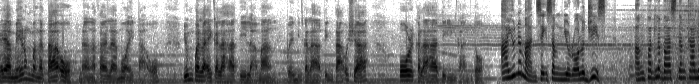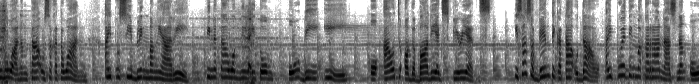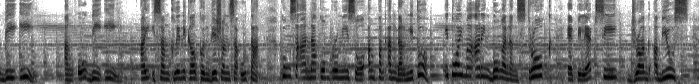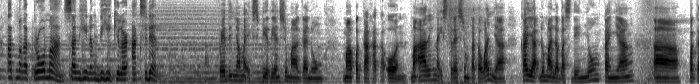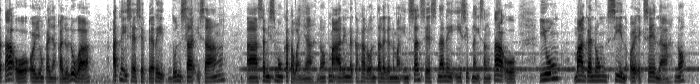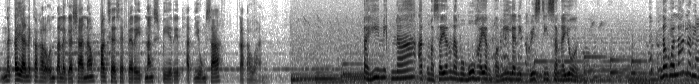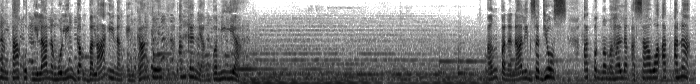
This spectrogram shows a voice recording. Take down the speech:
Kaya merong mga tao na ang akala mo ay tao, yung pala ay kalahati lamang. Pwedeng kalahating tao siya or kalahating engkanto. Ayon naman sa isang neurologist, ang paglabas ng kaluluwa ng tao sa katawan ay posibleng mangyari. Tinatawag nila itong OBE o Out of the Body Experience. Isa sa 20 katao daw ay pwedeng makaranas ng OBE. Ang OBE ay isang clinical condition sa utak kung saan nakompromiso ang pag-andar nito. Ito ay maaring bunga ng stroke, epilepsy, drug abuse, at mga trauma sanhi ng vehicular accident. pwede niyang ma-experience yung mga ganong mga pagkakataon. Maaring na-stress yung katawan niya, kaya lumalabas din yung kanyang ah, pagkatao o yung kanyang kaluluwa at na-separate dun sa isang ah, sa mismong katawan niya. No? Maaring nagkakaroon talaga ng mga instances na naiisip ng isang tao yung mga ganong scene or eksena, no? Na kaya nagkakaroon talaga siya ng pagse-separate ng spirit at yung sa katawan. Tahimik na at masayang namumuhay ang pamilya ni Christy sa ngayon. Nawala na rin ang takot nila na muling gambalain ng engkanto ang kanyang pamilya. Ang pananalig sa Diyos at pagmamahal ng asawa at anak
